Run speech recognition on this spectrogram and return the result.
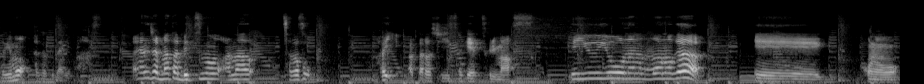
酒も高くなります。あじゃあまた別の穴探そう。はい、新しい酒作ります。っていうようなものが、えーこの、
